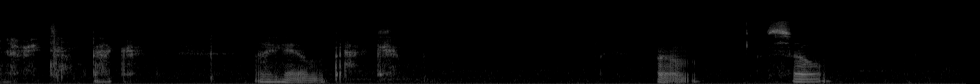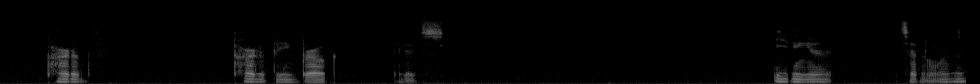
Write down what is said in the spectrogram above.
Alright, back. I am back. Um, so part of part of being broke is eating at 7-Eleven.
